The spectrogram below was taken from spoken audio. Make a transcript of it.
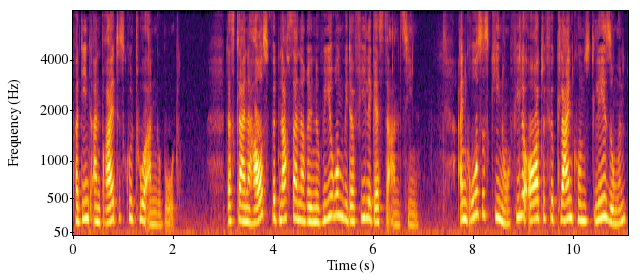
verdient ein breites Kulturangebot. Das kleine Haus wird nach seiner Renovierung wieder viele Gäste anziehen. Ein großes Kino, viele Orte für Kleinkunst, Lesungen,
